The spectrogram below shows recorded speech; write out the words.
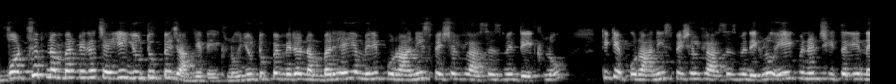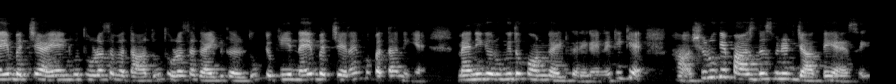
व्हाट्सएप नंबर मेरा चाहिए यूट्यूब पे जाके देख लो। यूट्यूब पे मेरा नंबर है या मेरी पुरानी स्पेशल क्लासेस में देख लो। ठीक है, पुरानी स्पेशल क्लासेस में देख लो। एक मिनट शीतल, ये नए बच्चे आए हैं, इनको थोड़ा सा बता दूँ थोड़ा सा गाइड कर दूँ, क्योंकि ये नए बच्चे हैं ना, इनको पता नहीं है। मैं नहीं करूँगी तो कौन गाइड करेगा इन्हें? ठीक है? हाँ शुरू के पाँच दस मिनट जाते हैं ऐसे,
